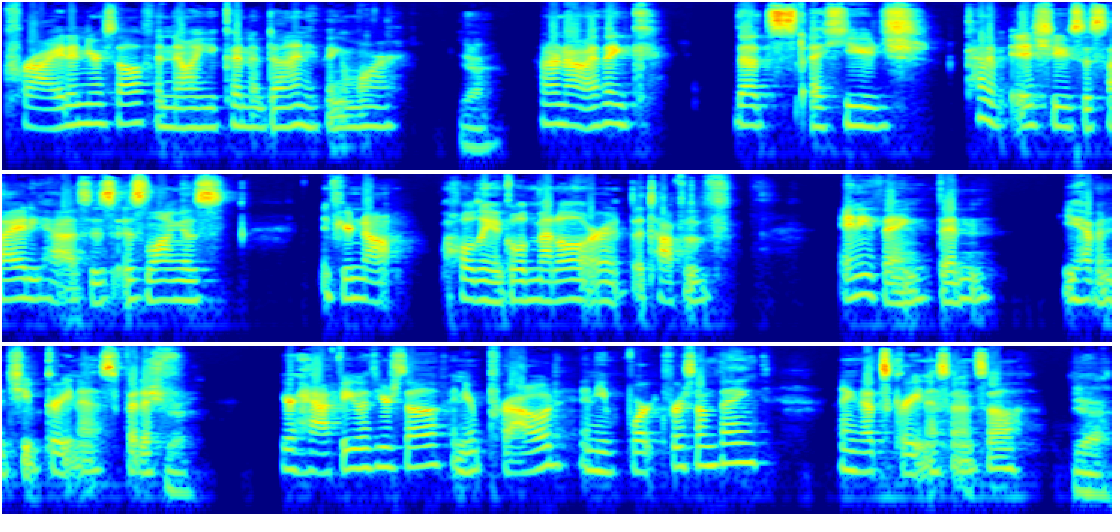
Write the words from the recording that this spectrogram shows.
pride in yourself and knowing you couldn't have done anything more. Yeah. I don't know. I think that's a huge kind of issue society has is as long as if you're not holding a gold medal or at the top of anything, then you haven't achieved greatness. But if Sure. you're happy with yourself and you're proud and you've worked for something, I think that's greatness in itself. Yeah.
